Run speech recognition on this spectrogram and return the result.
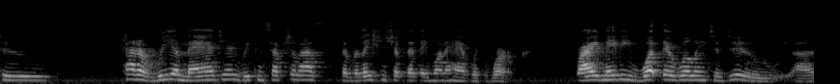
to kind of reimagine, reconceptualize the relationship that they want to have with work right? Maybe what they're willing to do, uh,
